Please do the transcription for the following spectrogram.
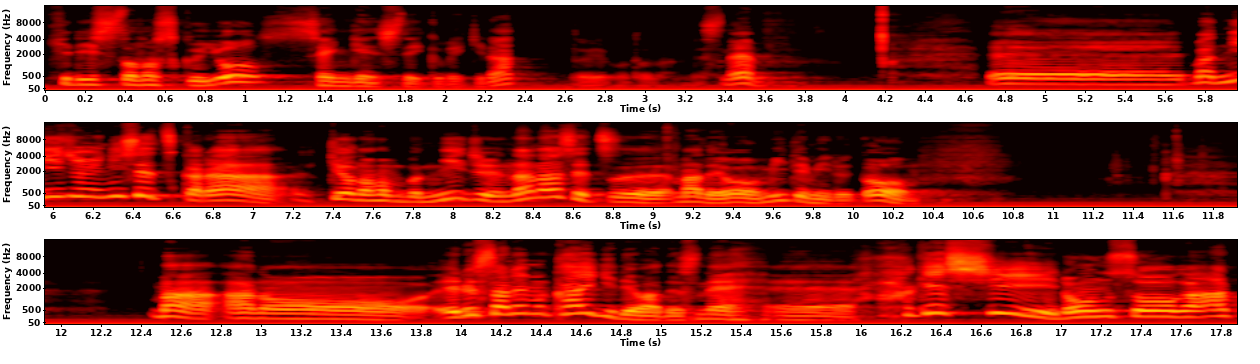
キリストの救いを宣言していくべきだということなんですね。えーまあ、22節から今日の本文27節までを見てみるとまああのエルサレム会議ではですね、えー、激しい論争があっ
